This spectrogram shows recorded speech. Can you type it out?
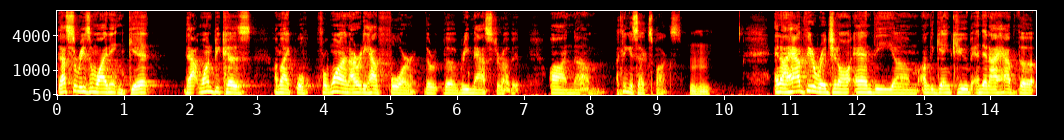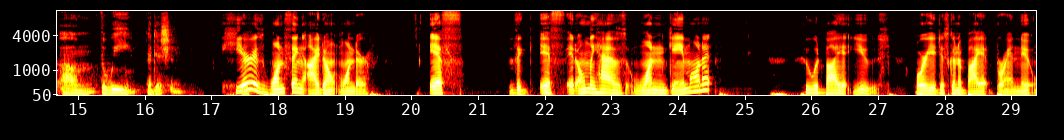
that's the reason why I didn't get that one because I'm like, well, for one, I already have four, the the remaster of it on um, I think it's Xbox. Mm-hmm. And I have the original and the um, on the GameCube, and then I have the um, the Wii edition. Here is one thing I don't wonder. If the if it only has one game on it, who would buy it used? Or are you just gonna buy it brand new?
